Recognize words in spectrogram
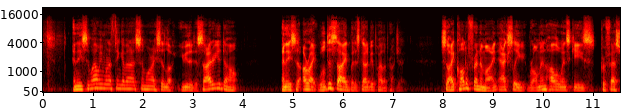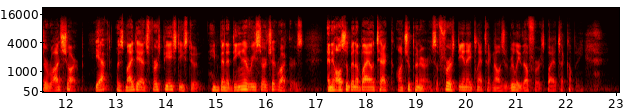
And they said, Well, we want to think about it some more. I said, Look, you either decide or you don't. And they said, All right, we'll decide, but it's got to be a pilot project. So I called a friend of mine, actually, Roman Holowinski's professor, Rod Sharp, Yeah. was my dad's first PhD student. He'd been a dean of research at Rutgers and he'd also been a biotech entrepreneur. It's the first DNA plant technology, really the first biotech company.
